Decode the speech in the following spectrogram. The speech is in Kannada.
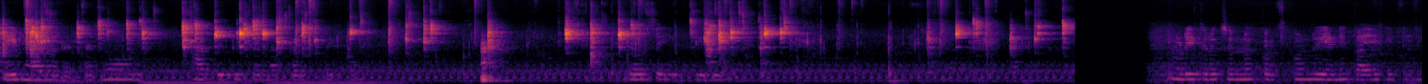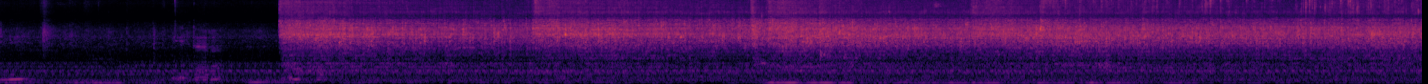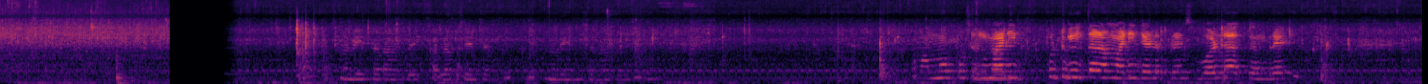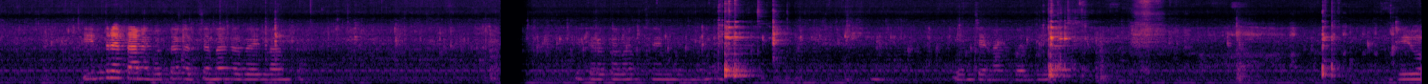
ಹೇಗೆ ಮಾಡೋದಂತ ನೋಡಿ. ಹಾಕಿಬಿಟ್ಟು ಚೆನ್ನಾಗಿ ಕಲಿಸ್ಬೇಕು. ದೋಸೆ ಇಟ್ಟಿದೆ ನೋಡಿ, ಈ ಥರ ಚೆನ್ನಾಗಿ ಕಲಿಸ್ಕೊಂಡು ಎಣ್ಣೆ ಕಾಯಕ್ಕೆ ಇಟ್ಟಿದ್ದೀನಿ. ಈ ಥರ. ನೋಡಿ ಈ ಥರ ಆಗಬೇಕು ಕಲರ್ ಚೇಂಜ್ ಆಗಬೇಕು ನೋಡಿ ಏನು ಚೆನ್ನಾಗಿ ಬಂದಿದೆ. ಅಮ್ಮ ಪುಟ್ಟ ಮಾಡಿ ಪುಟ್ಟ ಥರ ಮಾಡಿದ್ದಾಳೆ ಫ್ರೆಂಡ್ಸ್ ಬೋಲ್ಡ್ ಹಾಕಂದ್ರೆ ತಿಂದರೆ ತಾನೇ ಗೊತ್ತಾಗದು ಚೆನ್ನಾಗದ ಇಲ್ಲ ಅಂತ. ಈ ಥರ ಕಲರ್ ಚೇಂಜ್ ಆದಮೇಲೆ ಏನು ಚೆನ್ನಾಗಿ ಬಂದಿದೆ. ಜೀವ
